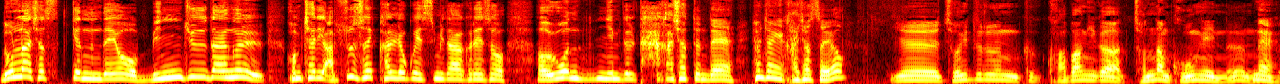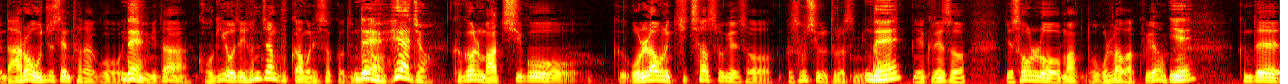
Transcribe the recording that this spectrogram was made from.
놀라셨겠는데요. 민주당을 검찰이 압수수색하려고 했습니다. 그래서 어, 의원님들 다 가셨던데 현장에 가셨어요? 예, 저희들은 그 과방위가 전남 고흥에 있는 네. 그 나로 우주센터라고 네. 있습니다. 거기 어제 현장 국감을 했었거든요. 네, 해야죠. 그걸 마치고 그 올라오는 기차 속에서 그 소식을 들었습니다. 네. 예, 그래서 서울로 막 올라왔고요. 예. 근데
